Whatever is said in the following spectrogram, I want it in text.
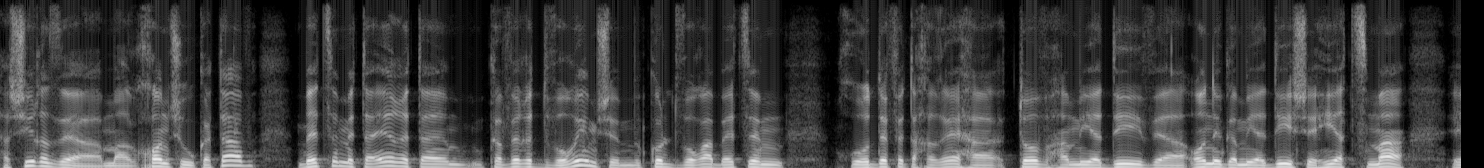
השיר הזה, המערכון שהוא כתב, בעצם מתאר את כוורת דבורים, שכל דבורה בעצם רודפת אחרי הטוב המיידי והעונג המיידי שהיא עצמה אה,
